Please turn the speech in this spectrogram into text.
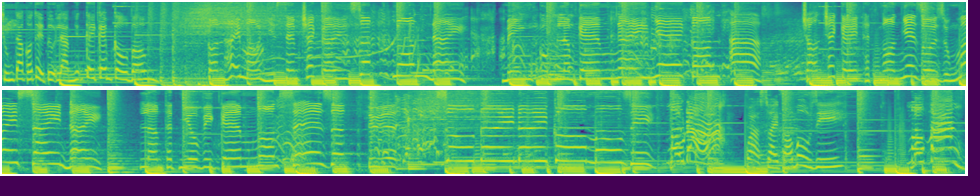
Chúng ta có thể tự làm những cây kem cầu vồng. Con hãy mau nhìn xem trái cây rất ngon này Mình cùng làm kem ngay nhé con. À Chọn trái cây thật ngon nhé rồi dùng máy thật nhiều vì kem ngon sẽ rất tuyệt Dâu tây đây có màu gì? Màu đỏ Quả xoài có màu gì? Màu vàng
